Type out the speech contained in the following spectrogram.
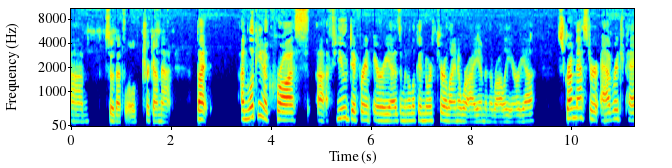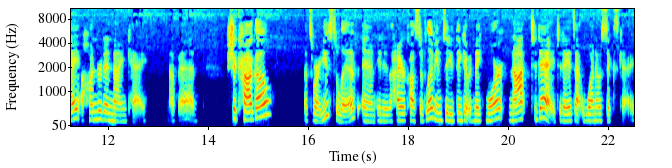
Um, so that's a little trick on that. But I'm looking across uh, a few different areas. I'm going to look in North Carolina, where I am in the Raleigh area. Scrum Master average pay 109K. Not bad. Chicago, that's where I used to live, and it is a higher cost of living, so you'd think it would make more. Not today. Today it's at 106K.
